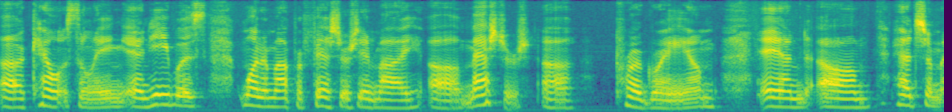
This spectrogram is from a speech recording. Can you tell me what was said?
uh, counseling. And he was one of my professors in my uh, master's uh, program and um, had some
